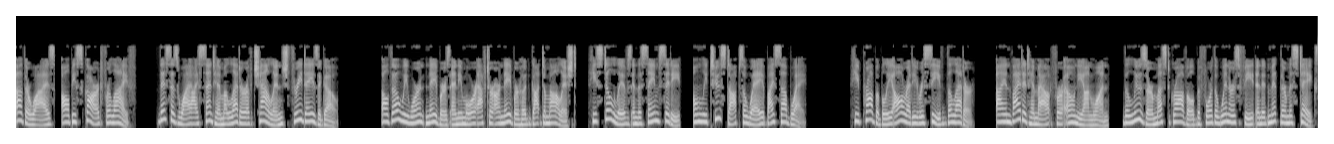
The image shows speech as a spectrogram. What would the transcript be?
Otherwise, I'll be scarred for life. This is why I sent him a letter of challenge three days ago. Although we weren't neighbors anymore after our neighborhood got demolished, he still lives in the same city, only two stops away by subway. He probably already received the letter. I invited him out for Oni on one, the loser must grovel before the winner's feet and admit their mistakes,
